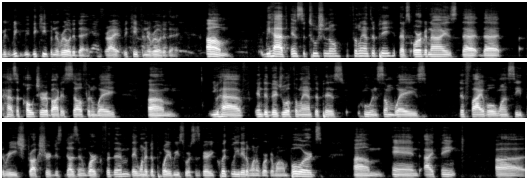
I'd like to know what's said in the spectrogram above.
we, we, we keeping it real today, yes. right? We're keeping it real today. Um, we have institutional philanthropy that's organized, that that has a culture about itself and way. Um, you have individual philanthropists who, in some ways, the 501c3 structure just doesn't work for them. They want to deploy resources very quickly. They don't want to work around boards. Um, and I think uh,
